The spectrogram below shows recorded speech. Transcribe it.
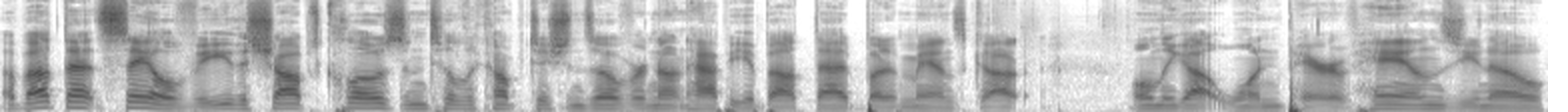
About that sale, V, the shop's closed until the competition's over. Not happy about that, but a man's got only got one pair of hands, you know.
